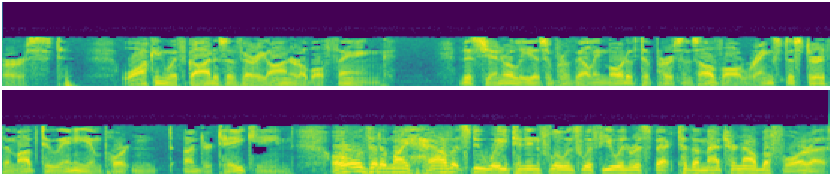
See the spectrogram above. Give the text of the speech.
first, walking with God is a very honorable thing. This generally is a prevailing motive to persons of all ranks to stir them up to any important undertaking. Oh, that it might have its due weight and influence with you in respect to the matter now before us.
